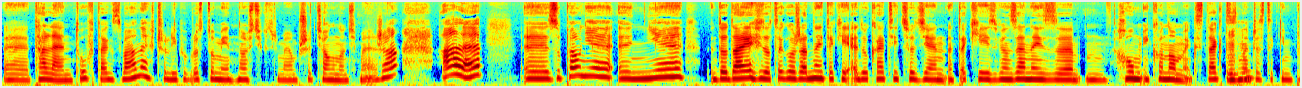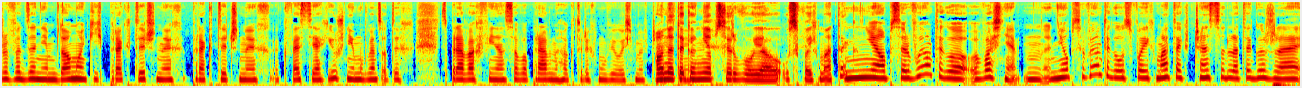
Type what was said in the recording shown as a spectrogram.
e, talentów tak zwanych, czyli po prostu umiejętności, które mają przyciągnąć męża, ale e, zupełnie nie dodaje się do tego żadnej takiej edukacji codziennej, takiej związanej z mm, home economics, tak? To mhm. znaczy z takim prowadzeniem domu, jakichś praktycznych, praktycznych kwestiach, już nie mówiąc o tych sprawach finansowo-prawnych, o których mówiłyśmy wcześniej. One tego nie obserwują u swoich matek? Nie obserwują tego, właśnie, nie obserwują tego u swoich matek często dlatego, że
